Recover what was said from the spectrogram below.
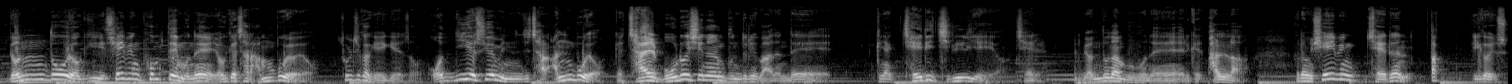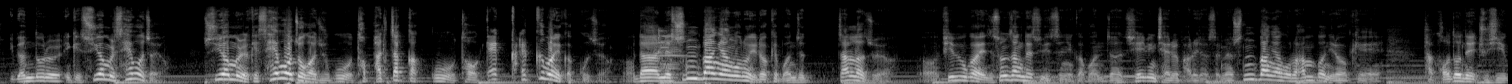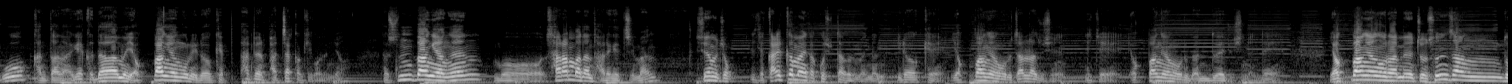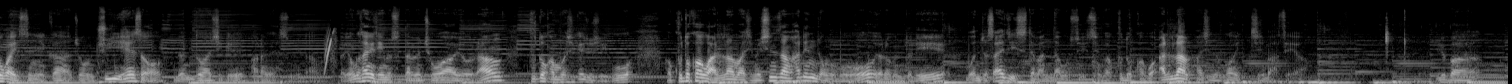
면도 여기 쉐이빙 폼 때문에 여기가 잘 안 보여요. 솔직하게 얘기해서 어디에 수염이 있는지 잘 안 보여. 그러니까 잘 모르시는 분들이 많은데 그냥 젤이 진리예요. 젤 면도난 부분에 이렇게 발라. 그러면 쉐이빙 젤은 딱 이거 수- 면도를 이렇게 수염을 세워줘요. 수염을 이렇게 세워줘가지고 더 바짝 깎고 더 깨, 깔끔하게 깎아줘요. 어, 그 다음에 순방향으로 이렇게 먼저 잘라줘요. 어, 피부가 이제 손상될 수 있으니까 먼저 쉐이빙 젤을 바르셨으면 순방향으로 한번 이렇게 다 걷어내 주시고 간단하게 그 다음에 역방향으로 이렇게 하면 바짝 깎이거든요. 그러니까 순방향은 뭐 사람마다는 다르겠지만 수염을 좀 이제 깔끔하게 깎고 싶다 그러면은 이렇게 역방향으로 잘라주시는 이제 역방향으로 면도해 주시는데 역방향으로 하면 좀 손상도가 있으니까 좀 주의해서 면도하시길 바라겠습니다. 어, 영상이 재밌었다면 좋아요랑 구독 한 번씩 해주시고 어, 구독하고 알람 하시면 신상 할인 정보 여러분들이 먼저 사이즈 있을 때 만나볼 수 있으니까 구독하고 알람 하시는 거 잊지 마세요. 유바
